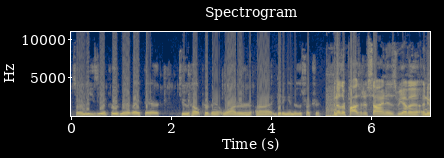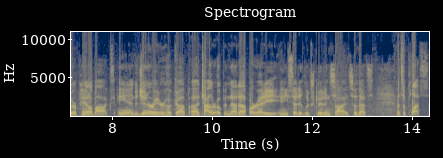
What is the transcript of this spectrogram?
So an easy improvement right there to help prevent water uh, getting into the structure. Another positive sign is we have a, a newer panel box and a generator hookup. Uh, Tyler opened that up already and he said it looks good inside, so that's that's a plus.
